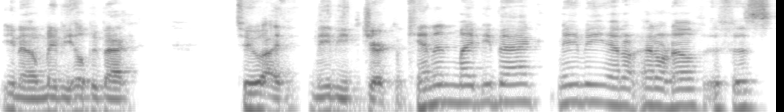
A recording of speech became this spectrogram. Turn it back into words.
you know maybe he'll be back too. I maybe Jerick McKinnon might be back. Maybe I don't I don't know if his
